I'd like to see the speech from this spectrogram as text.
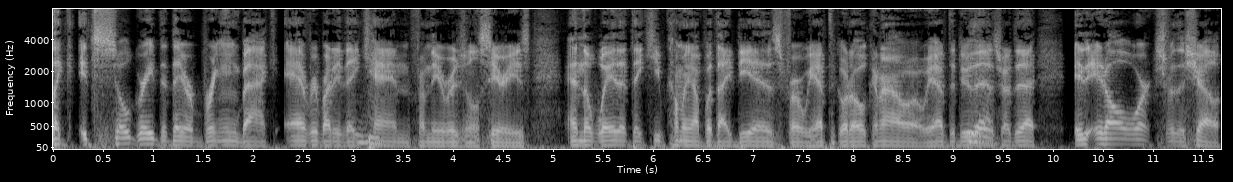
Like it's so great that they are bringing back everybody they Mm-hmm. can from the original series, and the way that they keep coming up with ideas for we have to go to Okinawa, we have to do this, we have to do that. It, it all works for the show,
